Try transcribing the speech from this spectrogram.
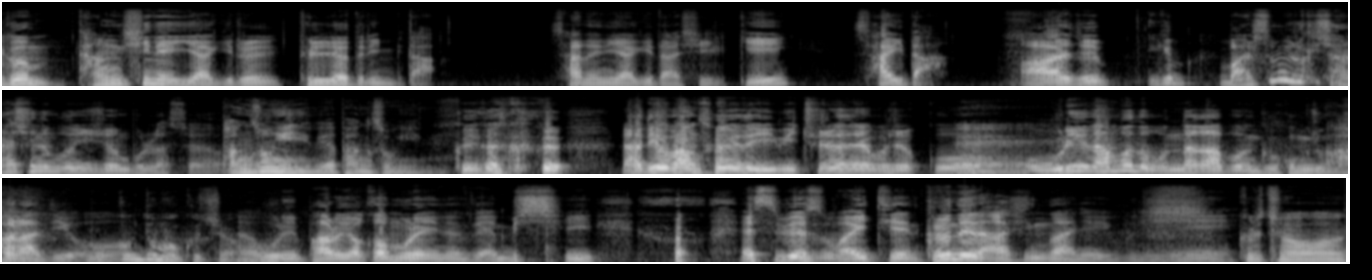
지금 당신의 이야기를 들려드립니다. 사는 이야기 다시 읽기 사이다. 아, 이제 이게 말씀을 이렇게 잘하시는 분이 좀 몰랐어요. 방송인이네요, 방송인. 그러니까 그 라디오 방송에도 이미 출연해 보셨고 네. 우리는 한 번도 못 나가본 그 공중파 라디오. 뭐 꿈도 못 꾸죠. 어, 우리 바로 옆 건물에 있는 그 MBC, SBS, YTN 그런 데 나가신 거 아니에요, 이분이? 그렇죠.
